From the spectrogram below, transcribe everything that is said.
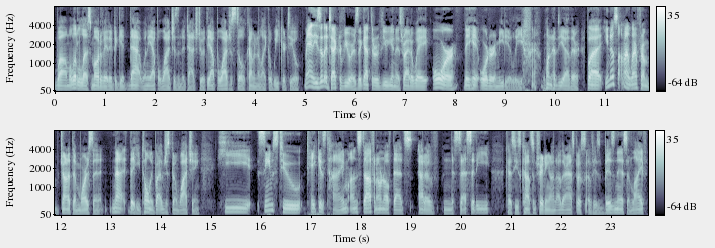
well, I'm a little less motivated to get that when the Apple Watch isn't attached to it. The Apple Watch is still coming in like a week or two. Man, these other tech reviewers, they got the review units right away or they hit order immediately, one or the other. But you know something I learned from Jonathan Morrison, not that he told me, but I've just been watching. He seems to take his time on stuff, and I don't know if that's out of necessity because he's concentrating on other aspects of his business and life,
